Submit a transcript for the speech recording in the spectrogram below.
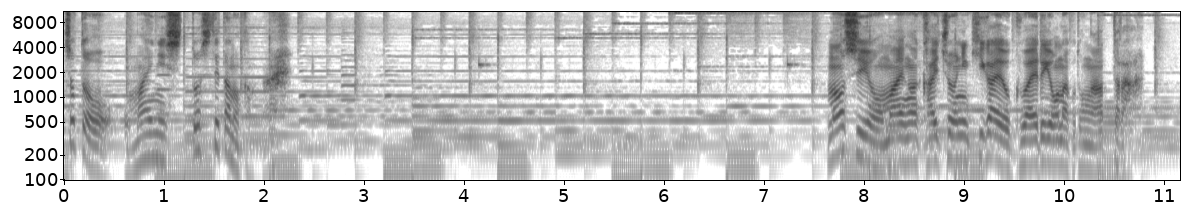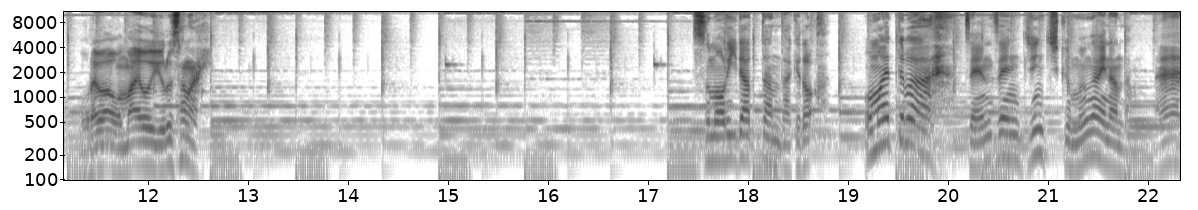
ちょっとお前に嫉妬してたのかもな。もしお前が会長に危害を加えるようなことがあったら俺はお前を許さない。つもりだったんだけどお前ってば全然人畜無害なんだもんな。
